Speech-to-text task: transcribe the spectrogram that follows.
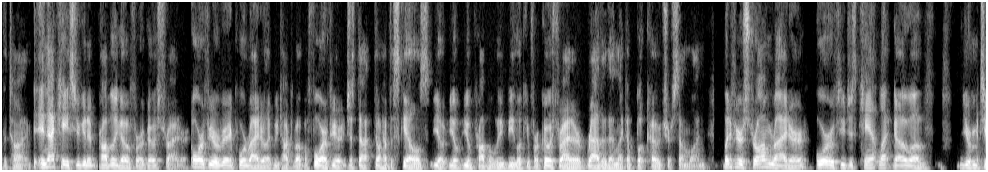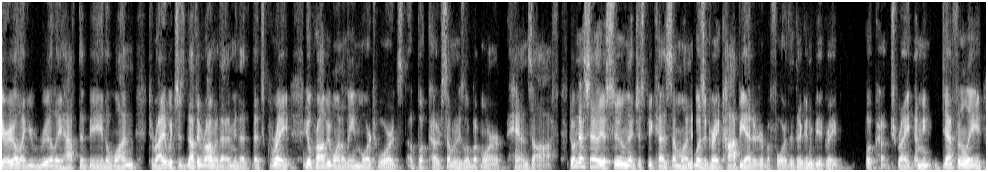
the time. In that case, you're going to probably go for a ghostwriter. Or if you're a very poor writer, like we talked about before, if you're just not don't have the skills, you know you'll you'll probably be looking for a ghostwriter rather than like a book coach or someone. But if you're a strong writer, or if you just can't let go of your material, like you really have to be the one to write it, which is nothing wrong with that. I mean that that's great. You'll probably want to lean more towards a book coach, someone who's a little bit more hands off. Don't necessarily assume that just because someone was a great copy editor before that they're going to be a great book coach, right? I mean, definitely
